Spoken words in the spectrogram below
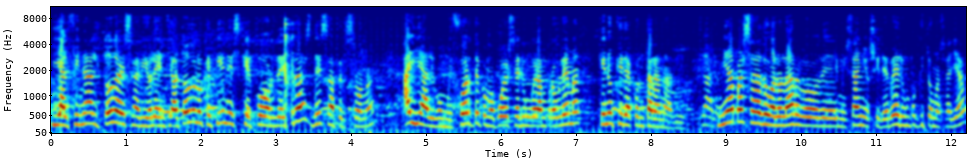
y al final toda esa violencia, todo lo que tienes que por detrás de esa persona hay algo muy fuerte, como puede ser un gran problema, que no quiere contar a nadie. Me ha pasado a lo largo de mis años y de ver un poquito más allá,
